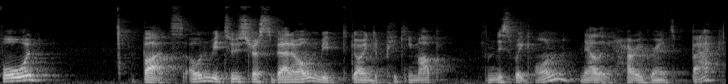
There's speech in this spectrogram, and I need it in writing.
forward, but I wouldn't be too stressed about him. I wouldn't be going to pick him up from this week on, now that Harry Grant's back.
